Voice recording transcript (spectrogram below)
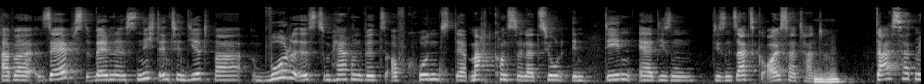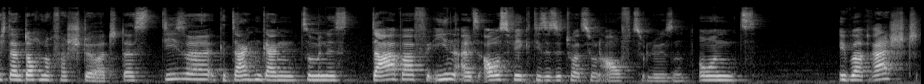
Aber selbst wenn es nicht intendiert war, wurde es zum Herrenwitz aufgrund der Machtkonstellation, in denen er diesen, diesen Satz geäußert hatte. Mhm. Das hat mich dann doch noch verstört, dass dieser Gedankengang zumindest da war für ihn als Ausweg, diese Situation aufzulösen. Und überrascht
